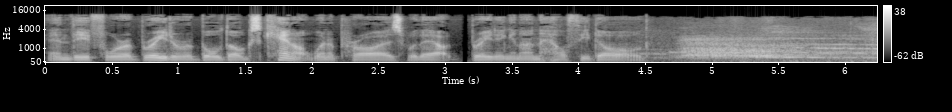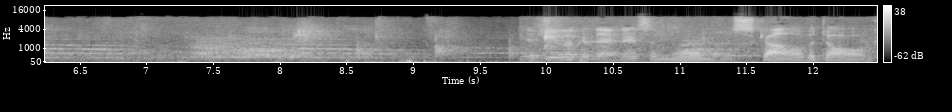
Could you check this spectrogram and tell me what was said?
And therefore, a breeder of bulldogs cannot win a prize without breeding an unhealthy dog. If you look at that, that's a normal skull of a dog.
